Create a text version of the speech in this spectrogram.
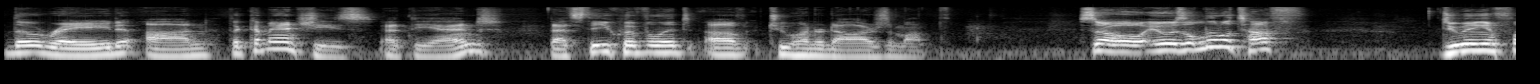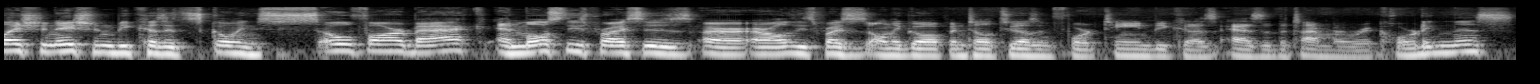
the raid on the Comanches. At the end, that's the equivalent of two hundred dollars a month. So it was a little tough doing Inflation Nation because it's going so far back, and most of these prices are, are all these prices only go up until 2014 because as of the time we're recording this,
